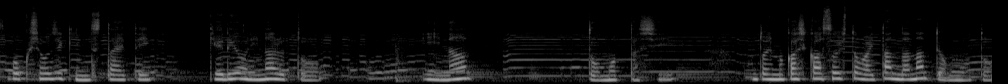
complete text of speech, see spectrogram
すごく正直に伝えていってけるようになるといいなと思ったし本当に昔からそういう人がいたんだなって思うと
